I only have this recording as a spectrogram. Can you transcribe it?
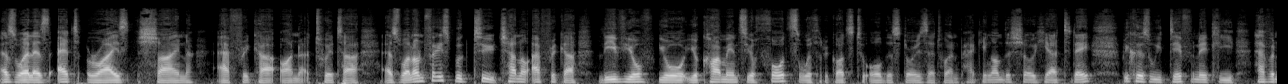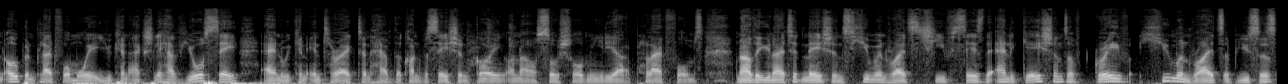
as well as at Rise Shine Africa on Twitter, as well on Facebook too, Channel Africa. Leave your, your, your comments, your thoughts with regards to all the stories that we're unpacking on the show here today, because we definitely have an open platform where you can actually have your say and we can interact and have the conversation going on our social media platforms. Now, the United Nations Human Rights Chief says the allegations of grave human rights abuses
